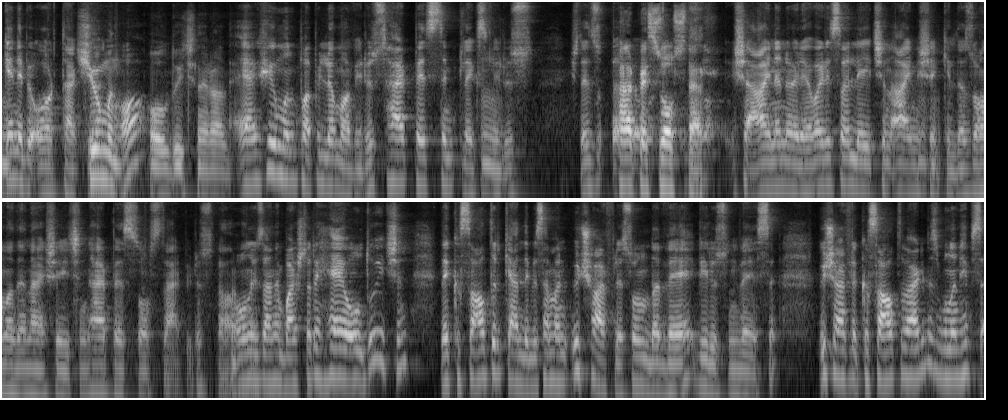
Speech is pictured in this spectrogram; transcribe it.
Gene bir ortak yön Human o. olduğu için herhalde. Yani human papilloma virüs, herpes simplex virüs. İşte z- Herpes zoster. zo- işte aynen öyle. Varicella için aynı şekilde zona denen şey için herpes zoster virüs falan. Onun yüzden de başları H olduğu için ve kısaltırken de biz hemen 3 harfle sonunda V, virüsün V'si. 3 harfle kısaltı verdiğimiz bunların hepsi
